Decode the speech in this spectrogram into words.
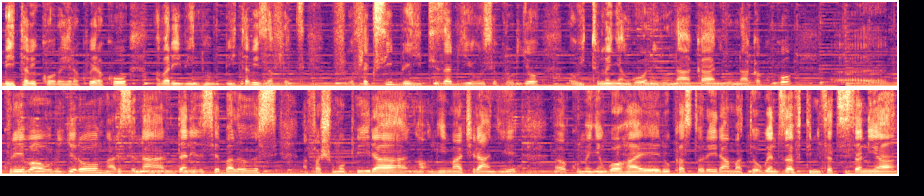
bihita bikorohera kubera ko aba ari ibintu bihita biza flex- fle- flexible ihita iza byihuse ku buryo uhita umenya ngo ni runaka ni runaka kuko kureba urugero nka Arsenal Daniel Ceballos afashe umupira nk'imatch irangiye eh, kumenya ngo haye Lucas Torreira Mateo wenda uzafite imisatsi isa n'iya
